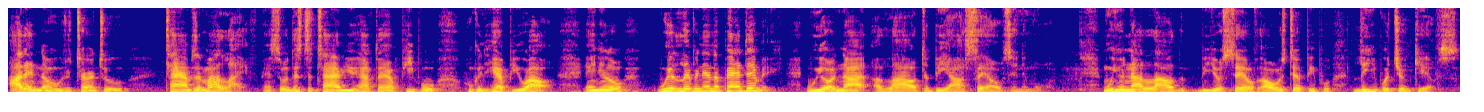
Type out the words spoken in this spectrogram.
I didn't know who to turn to times in my life, and so this is the time you have to have people who can help you out. And you know, we're living in a pandemic. We are not allowed to be ourselves anymore. When you're not allowed to be yourself, I always tell people, leave with your gifts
